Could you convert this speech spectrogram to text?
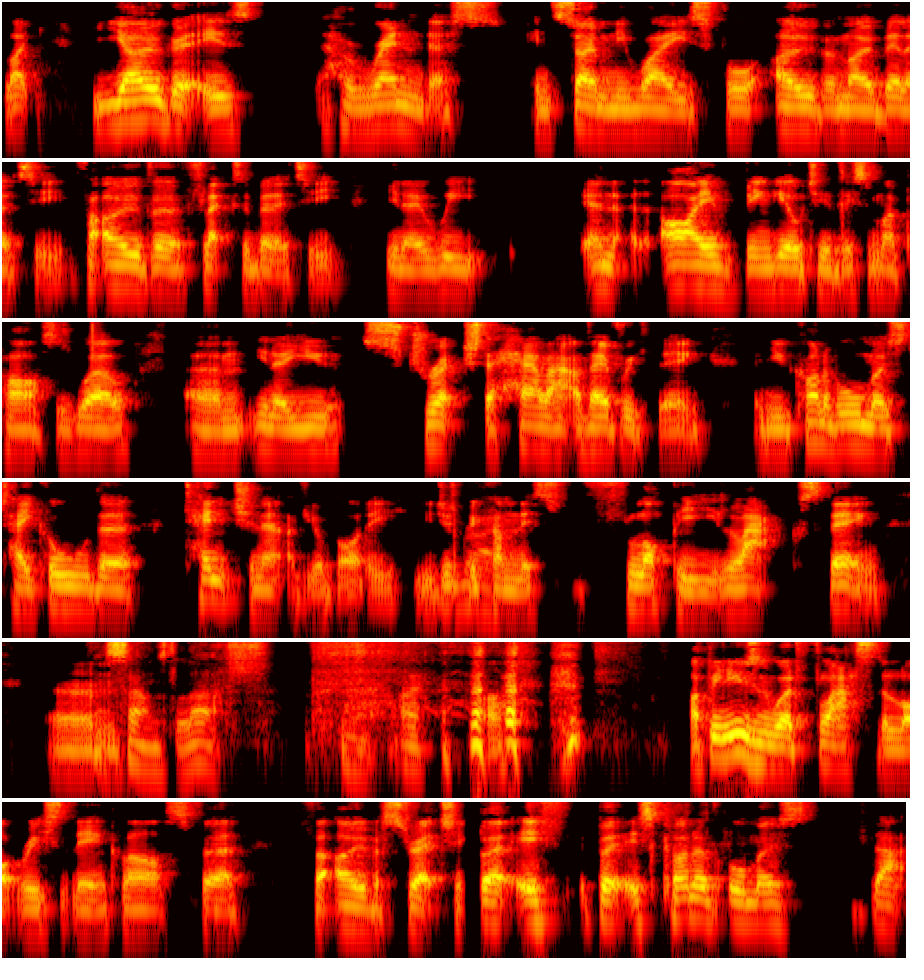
Like yoga is horrendous in so many ways for over mobility, for over flexibility. You know, we, and I've been guilty of this in my past as well. Um, you know, you stretch the hell out of everything and you kind of almost take all the tension out of your body. You just Right. become this floppy, lax thing. Um, That sounds lush. I, I've been using the word flaccid a lot recently in class for for overstretching, but if but it's kind of almost that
